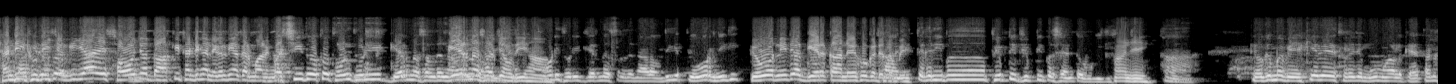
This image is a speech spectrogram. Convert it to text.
ਠੰਡੀ ਠੁੰਡੀ ਚੰਗੀ ਆ ਇਹ 100 ਚੋਂ 10 ਕੀ ਠੰਡੀਆਂ ਨਿਕਲਦੀਆਂ ਕਰਮਾਂ ਵਾਲੀਆਂ। ਬੱਚੀ ਦੋਸਤੋ ਥੋੜੀ ਥੋੜੀ ਗਿਰ ਨਸਲ ਦੇ ਨਾਲ ਗਿਰ ਨਸਲ ਚ ਆਉਂਦੀ, ਹਾਂ। ਥੋੜੀ ਥੋੜੀ ਗਿਰ ਨਸਲ ਦੇ ਨਾਲ ਆਉਂਦੀ ਹੈ ਪਿਓਰ ਨਹੀਂ ਗੀ। ਪਿਓਰ ਨਹੀਂ ਤੇ ਅੱਗੇ ਕੰਨ ਵੇਖੋ ਕਿੱਡੇ ਲੰਮੇ ਤਕਰੀਬਨ 50 50% ਹੋਊਗੀ ਜੀ। ਹਾਂਜੀ ਹਾਂ। ਕਿਉਂਕਿ ਮੈਂ ਵੇਖ ਕੇ ਇਹਦੇ ਥੋੜੇ ਜਿਹਾ ਮੂੰਹ ਮਾਲ ਕਹਿਤਾ ਨਾ।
